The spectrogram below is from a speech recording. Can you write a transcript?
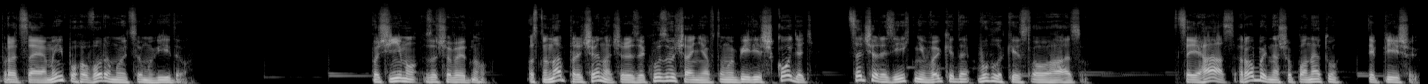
Про це ми й поговоримо у цьому відео. Почнімо з очевидного. Основна причина, через яку звичайні автомобілі шкодять, це через їхні викиди вуглекислого газу. Цей газ робить нашу планету теплішою.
